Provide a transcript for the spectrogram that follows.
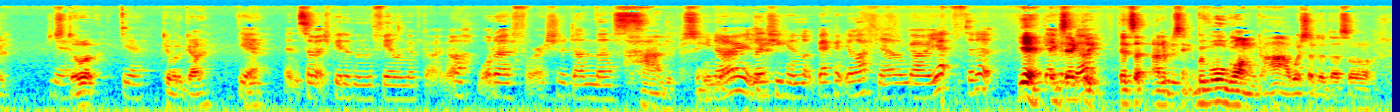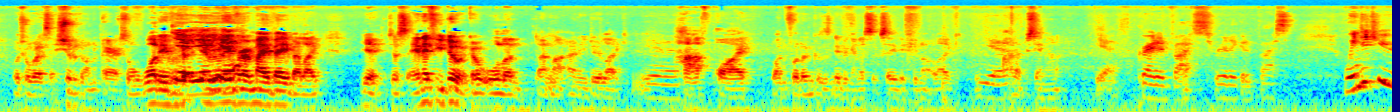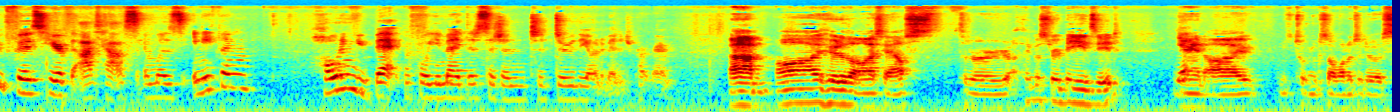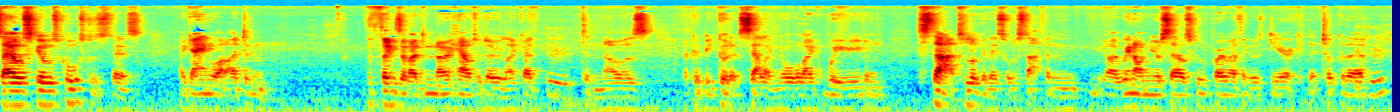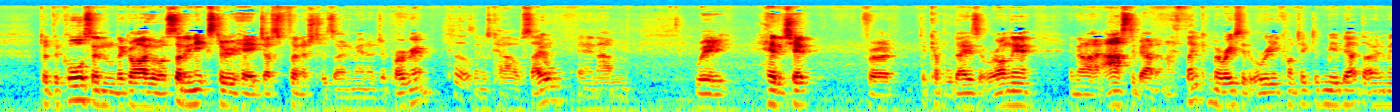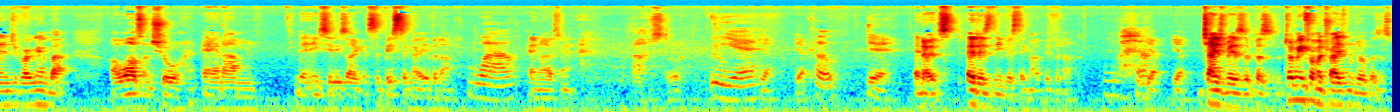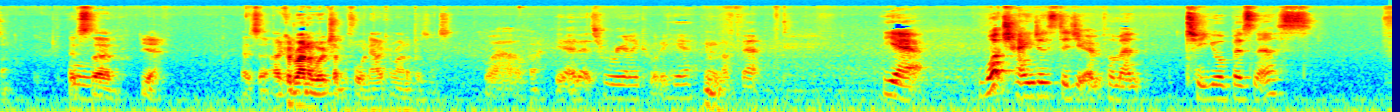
just Yeah. do it. Yeah. Give it a go. Yeah. And it's so much better than the feeling of going, oh, what if, or I should have done this. Hundred percent. You know, at least you can look back at your life now and go, yeah, did it. Yeah, Gave exactly. Mm. That's it, hundred percent. We've all gone, ah, I wish I did this, or wish I wish I should have gone to Paris, or whatever, Yeah, yeah, whatever yeah. it may be. But like, yeah, just and if you do it, go all in. Don't like only do like Yeah. half pie, one foot in, because it's never going to succeed if you're not like Yeah. hundred percent on it. Yeah. Great advice. Really good advice. When did you first hear of the Icehouse and was anything holding you back before you made the decision to do the owner manager program? Um, I heard of the Icehouse through, I think it was through BNZ, Yeah. and I was talking because I wanted to do a sales skills course because that's again what I didn't, the things that I didn't know how to do. Like I Mm. didn't know as I could be good at selling or like where you even start to look at that sort of stuff. And I went on your sales school program. I think it was Derek that took the Mhm. Took the course, and the guy who I was sitting next to had just finished his own manager program. Cool. His name was Carl Sale, and um, we had a chat for the couple of days that were on there, and then I asked about it, and I think Maurice had already contacted me about the owner manager program, but I wasn't sure, and um, then he said he's like, it's the best thing I've ever done, Wow. and I was like, I'll just do it. Yeah. Yeah, yeah, Cool. yeah, and it's it is the best thing I've ever done. Wow. Yeah, yeah, changed me as a business. Took me from a tradesman to a businessman. It's Cool. the yeah, I could run a workshop before, now I can run a business. Wow. Okay. Yeah, that's really cool to hear. Mm. Love that. Yeah. What changes did you implement to your business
